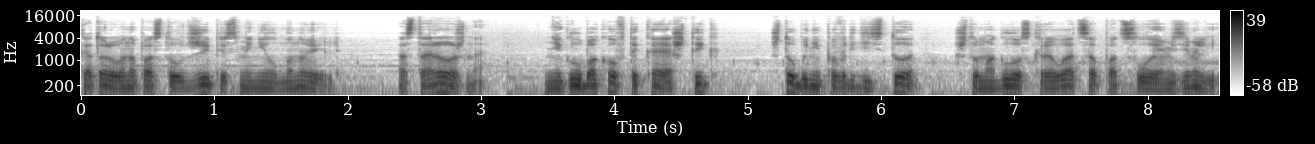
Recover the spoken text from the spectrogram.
которого на посту в джипе сменил Мануэль. Осторожно, не глубоко втыкая штык, чтобы не повредить то, что могло скрываться под слоем земли.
